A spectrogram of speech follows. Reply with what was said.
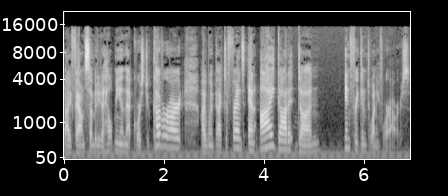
I found somebody to help me in that course do cover art. I went back to friends and I got it done in freaking 24 hours.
